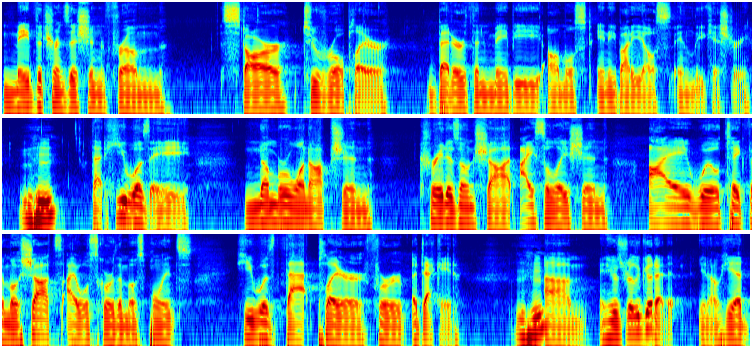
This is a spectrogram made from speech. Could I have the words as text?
made the transition from star to role player better than maybe almost anybody else in league history. Mm-hmm. That he was a number one option, create his own shot, isolation. I will take the most shots. I will score the most points. He was that player for a decade um, and he was really good at it. You know, he had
